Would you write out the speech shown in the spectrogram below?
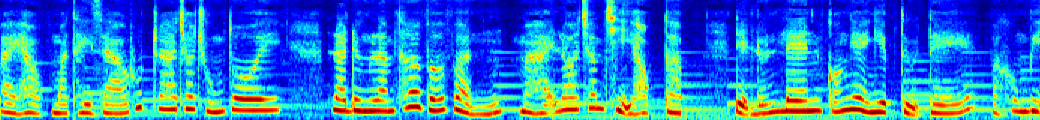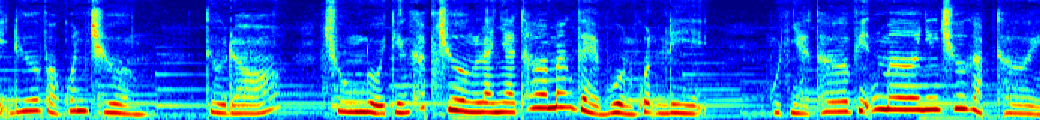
Bài học mà thầy giáo rút ra cho chúng tôi là đừng làm thơ vớ vẩn mà hãy lo chăm chỉ học tập để lớn lên có nghề nghiệp tử tế và không bị đưa vào quân trường. Từ đó, Trung nổi tiếng khắp trường là nhà thơ mang vẻ buồn quận lị, một nhà thơ viễn mơ nhưng chưa gặp thời.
